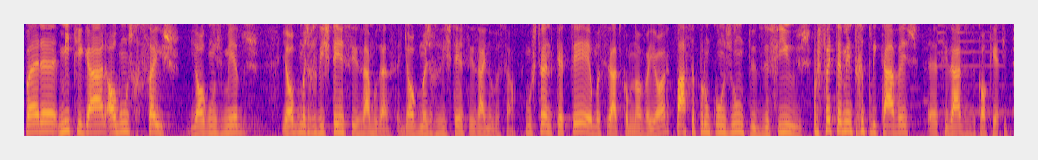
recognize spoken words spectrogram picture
para mitigar alguns receios e alguns medos e algumas resistências à mudança e algumas resistências à inovação, mostrando que até uma cidade como Nova York passa por um conjunto de desafios perfeitamente replicáveis a cidades de qualquer tipo.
